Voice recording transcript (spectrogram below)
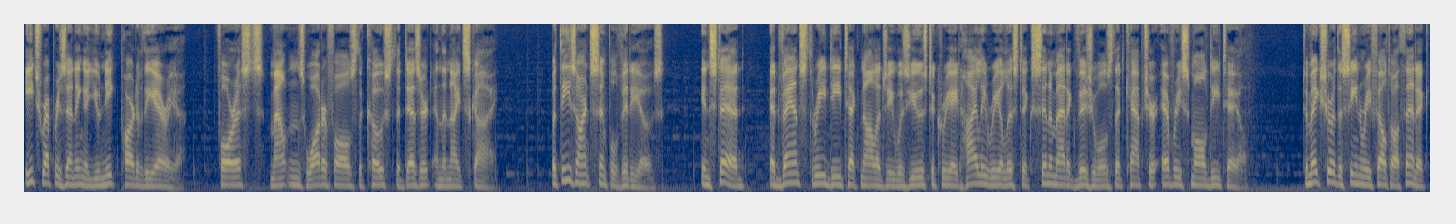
each representing a unique part of the area. Forests, mountains, waterfalls, the coast, the desert, and the night sky. But these aren't simple videos. Instead, advanced 3D technology was used to create highly realistic cinematic visuals that capture every small detail. To make sure the scenery felt authentic,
